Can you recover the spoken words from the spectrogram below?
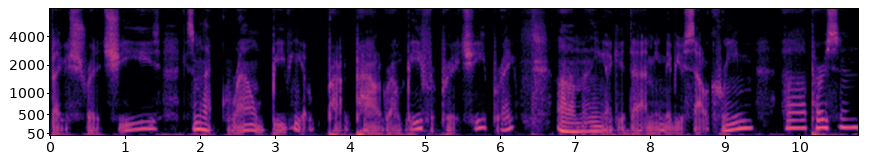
bag of shredded cheese, get some of that ground beef. You can get a pound, pound of ground beef for pretty cheap, right? Um, and then you gotta get that. I mean, maybe your sour cream uh, person,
